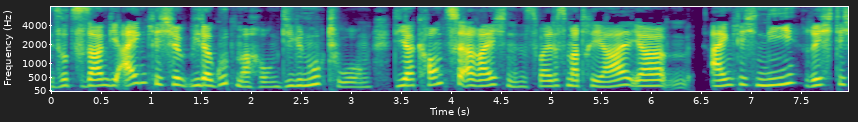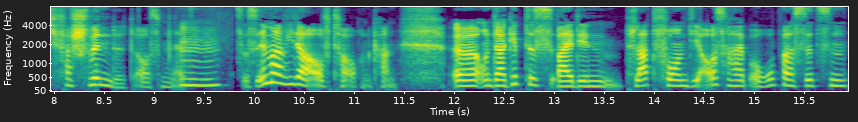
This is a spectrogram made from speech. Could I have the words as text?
sozusagen die eigentliche Wiedergutmachung, die Genugtuung, die ja kaum zu erreichen ist, weil das Material ja eigentlich nie richtig verschwindet aus dem Netz. Mhm. Dass es immer wieder auftauchen kann. Äh, und da gibt es bei den Plattformen, die außerhalb Europas sitzen,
